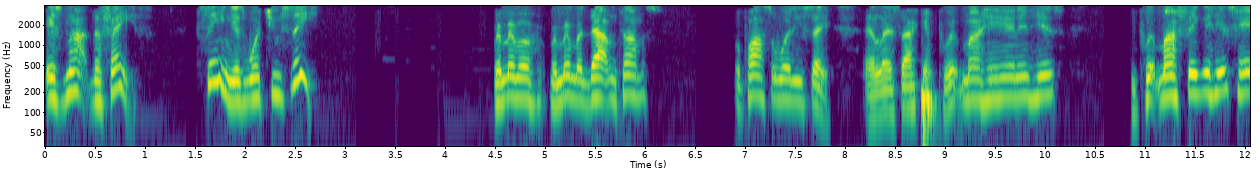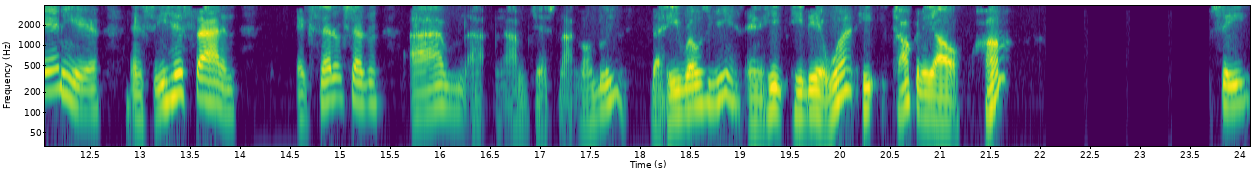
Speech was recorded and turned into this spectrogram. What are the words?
is not the faith. Seeing is what you see. Remember, remember Doubting Thomas? Apostle, what did he say? Unless I can put my hand in his, put my finger in his hand here and see his side and et cetera, et cetera, I'm, I'm just not going to believe it that he rose again. And he, he did what? He talking to y'all, huh? See,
